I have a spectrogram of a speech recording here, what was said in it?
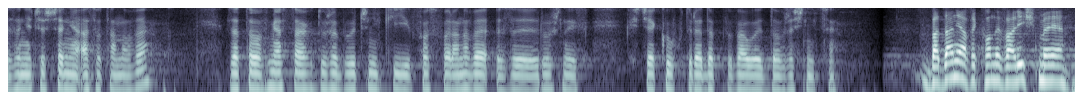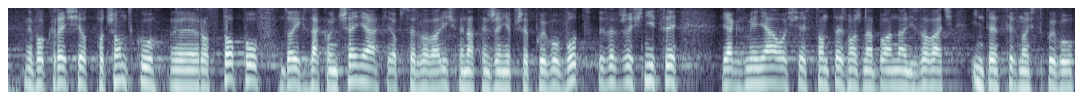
zanieczyszczenia azotanowe. Za to w miastach duże były czynniki fosforanowe z różnych ścieków, które dopływały do wrześnicy. Badania wykonywaliśmy w okresie od początku e, roztopów do ich zakończenia, kiedy obserwowaliśmy natężenie przepływu wód we wrześnicy, jak zmieniało się, stąd też można było analizować intensywność spływu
